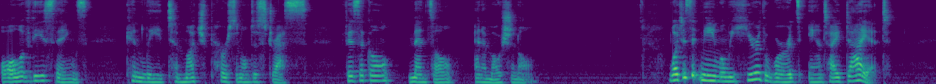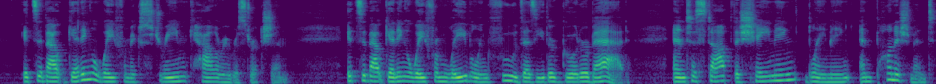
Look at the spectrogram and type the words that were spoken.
All of these things can lead to much personal distress physical, mental, and emotional. What does it mean when we hear the words anti diet? It's about getting away from extreme calorie restriction. It's about getting away from labeling foods as either good or bad and to stop the shaming, blaming, and punishment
